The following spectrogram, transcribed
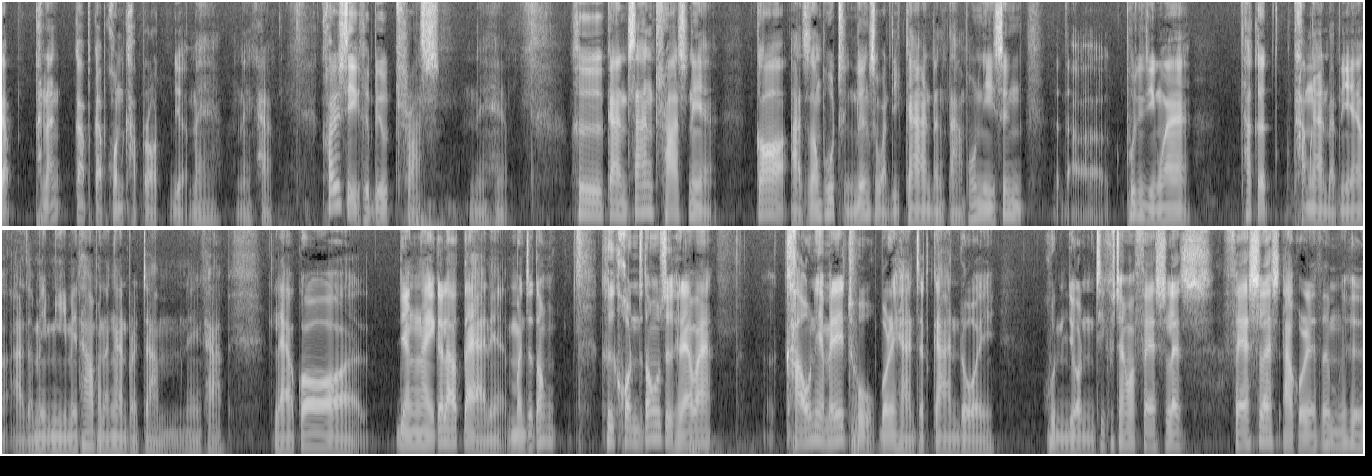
กับพนักกับกับคนขับรถเยอะมากนะครับ ข้อที่ 4 คือ build trust นะฮะคือการสร้าง trust เนี่ยก็อาจจะต้องพูดถึงเรื่องสวัสดิการต่างๆ พวกนี้ซึ่งพูดจริงๆว่าถ้าเกิดทำงานแบบนี้อาจจะไม่มีไม่เท่าพนักงานประจำนะครับ แล้วก็ยังไงก็แล้วแต่เนี่ยมันจะต้องคือคนจะต้องรู้สึกได้ว่าเขาเนี่ยไม่ได้ถูกบริหารจัดการโดยหุ่นยนต์ที่เขาใช้ว่า faceless faceless algorithm ก็คือ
